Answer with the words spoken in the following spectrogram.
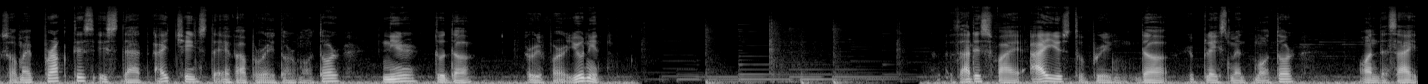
So my practice is that I change the evaporator motor near to the reefer unit. That is why I used to bring the replacement motor on the side.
